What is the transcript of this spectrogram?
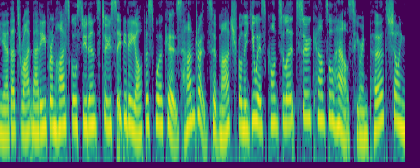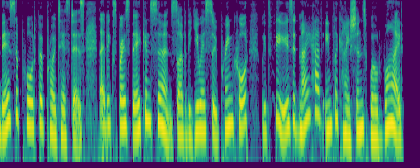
Yeah, that's right, Maddie. From high school students to CBD office workers, hundreds have marched from the US consulate to Council House here in Perth, showing their support for protesters. They've expressed their concerns over the US Supreme Court, with fears it may have implications worldwide.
